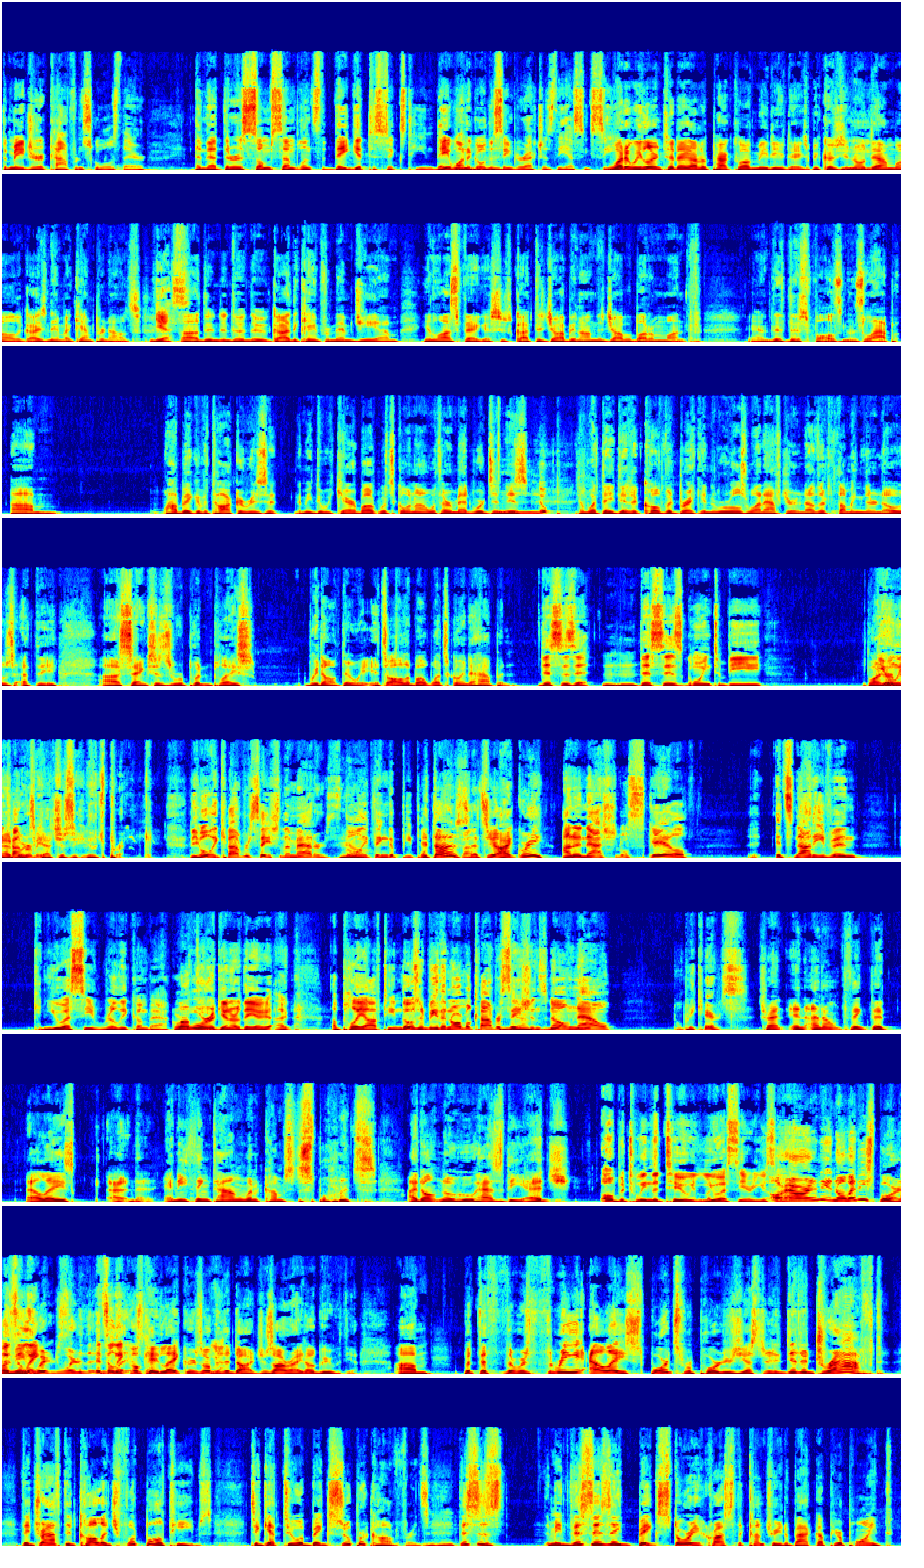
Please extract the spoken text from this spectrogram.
the major conference schools there, and that there is some semblance that they get to 16. They want to go the same direction as the SEC. What did we learn today out of Pac-12 media days? Because you know damn well the guy's name I can't pronounce. Yes. uh, the, the the guy that came from MGM in Las Vegas, who's got the job, been on the job about a month, and th- this falls in his lap. Um, how big of a talker is it? I mean, do we care about what's going on with Herm Edwards and his Nope. and what they did at COVID, breaking the rules one after another, thumbing their nose at the uh, sanctions that were put in place? We don't, do we? It's all about what's going to happen. This is it. This is going to be The Herm only Edwards catches a huge break. the only conversation that matters. The Yeah. only thing that people It does. about. That's yeah, I agree. on a national scale. It's not even can USC really come back or Well, the- Oregon are they a, a, a playoff team? Those would be the normal conversations. No, now nobody cares. Trent, and I don't think that LA's uh, anything town when it comes to sports. I don't know who has the edge. Oh, between the two, USC or UCLA. Or, or any no any sport. Oh, I it's the mean, Lakers. Where, where the, It's the Lakers Okay, now. Lakers over Yeah. the Dodgers. All right, I'll agree with you. Um, but the, there was three LA sports reporters yesterday did a draft. They drafted college football teams to get to a big super conference. Mm-hmm. This is, I mean, this is a big story across the country. To back up your point,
